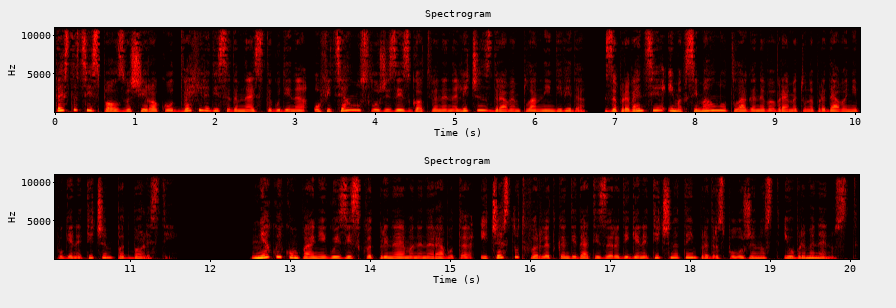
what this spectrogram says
Тестът се използва широко от 2017 година, официално служи за изготвяне на личен здравен план на индивида, за превенция и максимално отлагане във времето на предавани по генетичен път болести. Някои компании го изискват при наемане на работа и често отхвърлят кандидати заради генетичната им предразположеност и обремененост.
